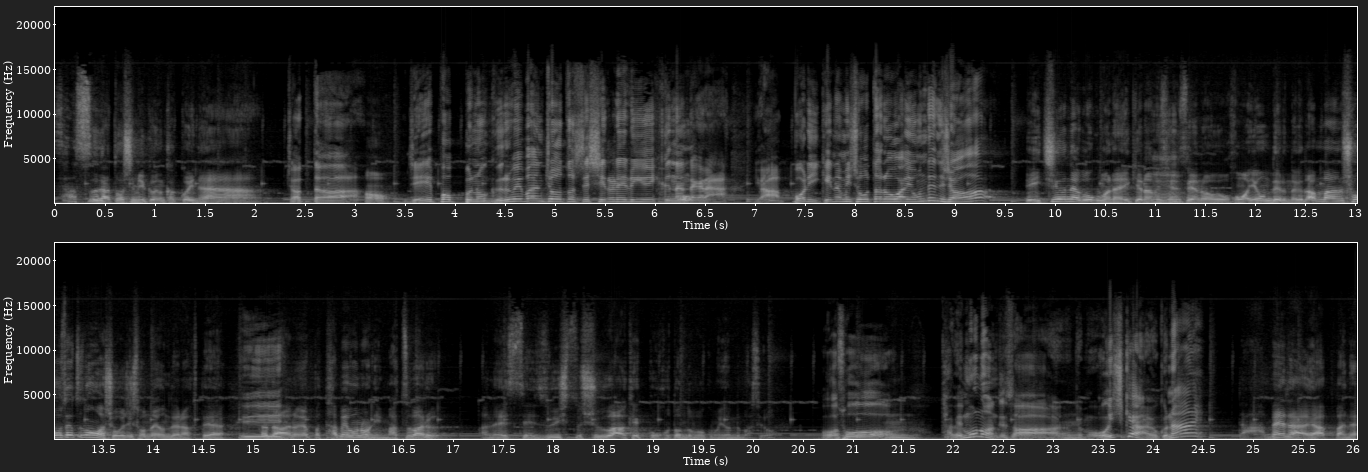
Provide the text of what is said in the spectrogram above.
さすがとしみくんかっこいいねちょっとう J-POP のグルメ番長として知られるゆうひくんなんだからやっぱり池波正太郎は読んでんでしょ？え一応ね僕もね池波先生の本は読んでるんだけど、あんま小説の方は正直そんな読んでなくて、ーただあのやっぱ食べ物にまつわるあのエッセイ随筆集は結構ほとんど僕も読んでますよ。あそう、食べ物なんてさ、でも美味しきゃよくない？ダメだよやっぱね。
